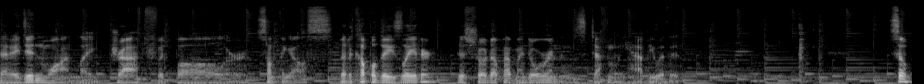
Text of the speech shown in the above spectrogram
that I didn't want, like draft football or something else. But a couple days later, this showed up at my door and I was definitely happy with it. So,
